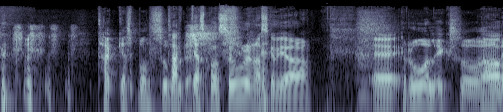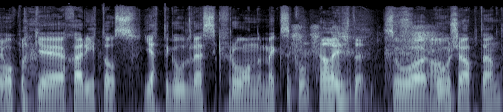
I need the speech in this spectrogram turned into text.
Tacka sponsorerna. Tacka sponsorerna ska vi göra. Eh, Rolex och ja, och eh, Charitos, jättegod läsk från Mexiko. Ja, just det. Så gå och köp den.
